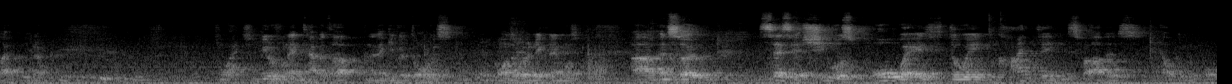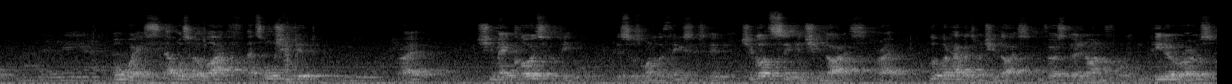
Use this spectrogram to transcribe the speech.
like you know. She's a beautiful name, Tabitha, and then they give her Dorcas. I wonder what her nickname was. Um, and so it says here she was always doing kind things for others, helping the poor. Always. That was her life. That's all she did. Right? She made clothes for people. This was one of the things she did. She got sick and she dies. Right? Look what happens when she dies. In verse 39 and 40. And Peter arose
